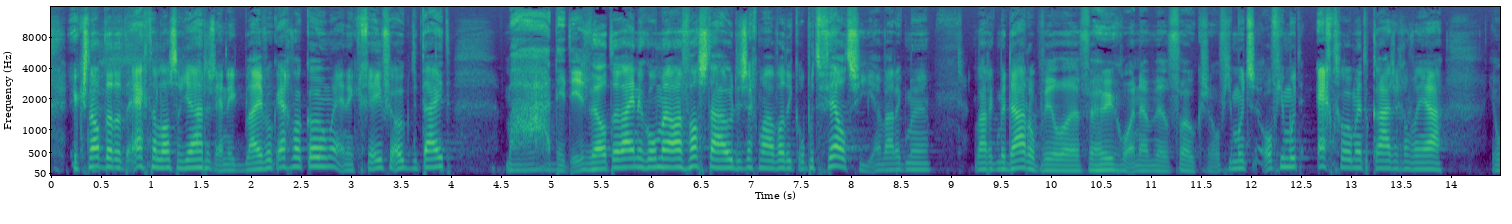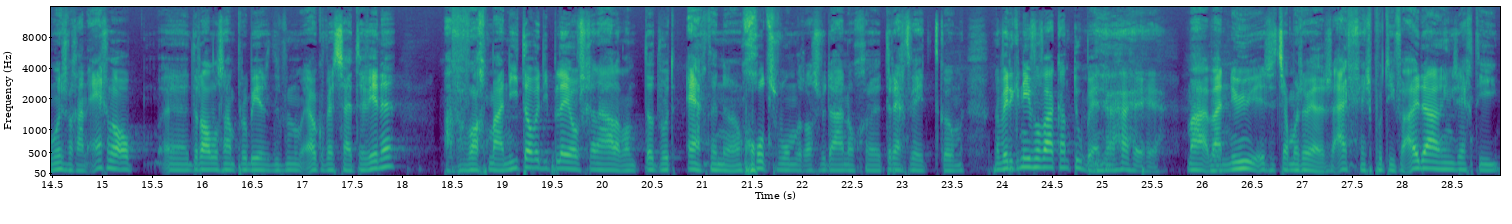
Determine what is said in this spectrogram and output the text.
ik snap dat het echt een lastig jaar is. En ik blijf ook echt wel komen. En ik geef je ook de tijd. Maar dit is wel te weinig om me aan vast te houden, zeg maar, wat ik op het veld zie. En waar ik me, waar ik me daarop wil eh, verheugen en dan wil focussen. Of je, moet, of je moet echt gewoon met elkaar zeggen van ja, jongens, we gaan echt wel op, eh, er alles aan proberen te doen om elke wedstrijd te winnen. Maar verwacht maar niet dat we die play-offs gaan halen. Want dat wordt echt een, een godswonder als we daar nog eh, terecht weten te komen. Dan weet ik in ieder geval waar ik aan toe ben. Ja, ja, ja. Maar, maar nu is het zeg maar zo, ja, er is eigenlijk geen sportieve uitdaging, zegt hij.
